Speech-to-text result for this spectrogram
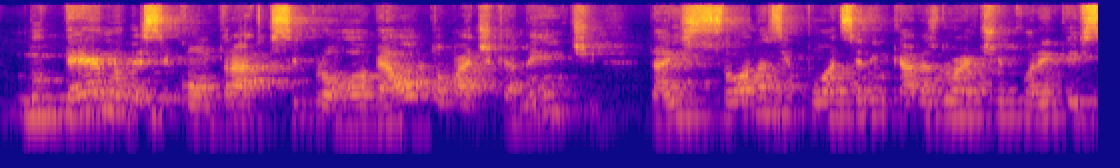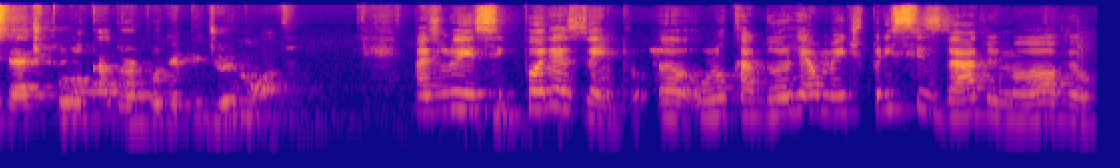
no termo desse contrato que se prorroga automaticamente, daí só nas hipóteses elencadas do artigo 47 para o locador poder pedir o imóvel. Mas, Luiz, por exemplo, o locador realmente precisar do imóvel,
